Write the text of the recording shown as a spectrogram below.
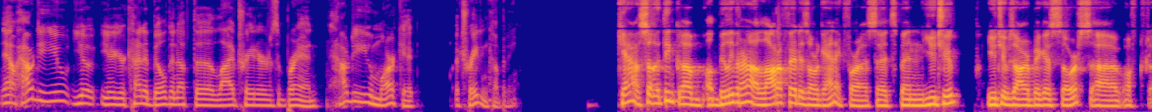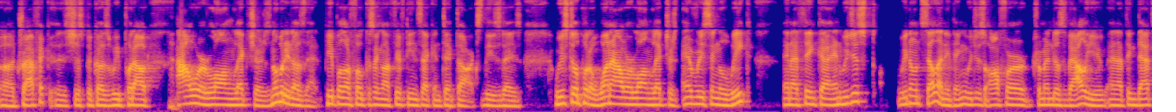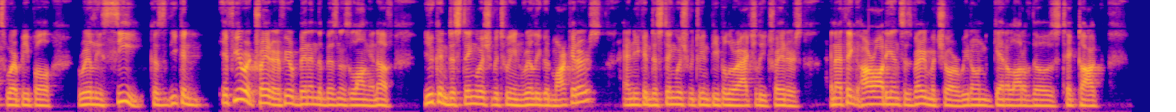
Now, how do you you you're kind of building up the Live Traders brand? How do you market a trading company? Yeah, so I think uh, uh, believe it or not, a lot of it is organic for us. It's been YouTube. YouTube's our biggest source uh, of uh, traffic. It's just because we put out hour long lectures. Nobody does that. People are focusing on 15 second TikToks these days. We still put a one hour long lectures every single week. And I think, uh, and we just we don't sell anything. We just offer tremendous value. And I think that's where people really see because you can, if you're a trader, if you've been in the business long enough, you can distinguish between really good marketers and you can distinguish between people who are actually traders. And I think our audience is very mature. We don't get a lot of those TikTok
